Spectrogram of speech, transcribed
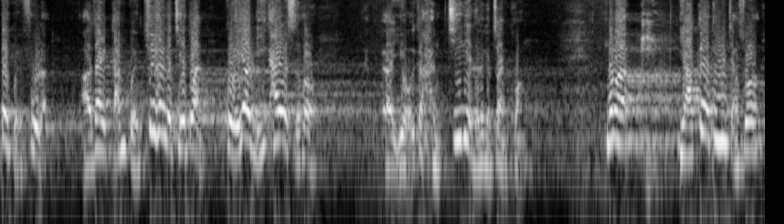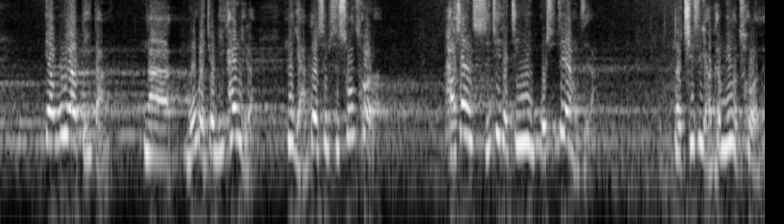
被鬼附了，啊，在赶鬼最后的阶段，鬼要离开的时候。呃，有一个很激烈的这个战况。那么 雅各刚刚讲说，要勿要抵挡，那魔鬼就离开你了。那雅各是不是说错了？好像实际的经验不是这样子啊。那其实雅各没有错的。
